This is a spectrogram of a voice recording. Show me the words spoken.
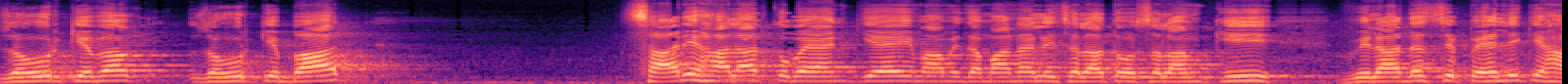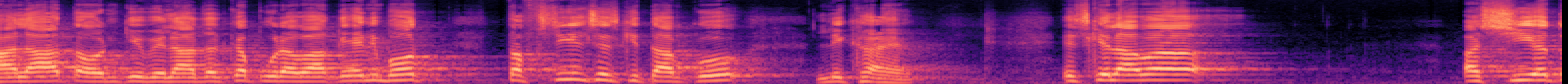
जहूर के वक्त, जहूर के बाद सारे हालात को बयान किया है इमाम ज़माना सलाम की विलादत से पहले के हालात और उनकी विलादत का पूरा वाक़ यानी बहुत तफसील से इस किताब को लिखा है। इसके अलावा अशियत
